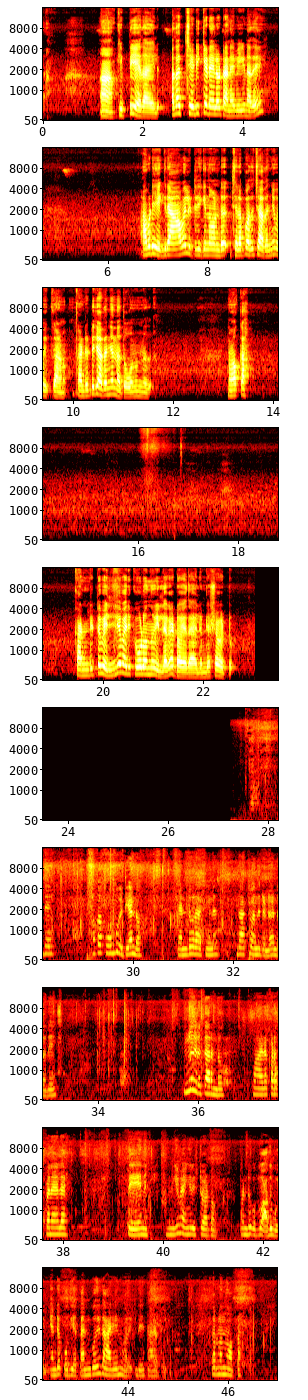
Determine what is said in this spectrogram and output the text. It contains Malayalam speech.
ആ കിട്ടി ഏതായാലും. അത് ആ ചെടിക്കിടയിലോട്ടാണ് വീണതേ. അവിടെ ഗ്രാവൽ ഇട്ടിരിക്കുന്നതുകൊണ്ട് ചിലപ്പോൾ അത് ചതഞ്ഞ് പോയി കാണും കണ്ടിട്ട് ചതഞ്ഞെന്നാണ് തോന്നുന്നത്. നോക്കാം. കണ്ടിട്ട് വലിയ പരിക്കുകളൊന്നും ഇല്ല കേട്ടോ ഏതായാലും. രക്ഷപ്പെട്ടു. കൂമ്പ് കിട്ടി കണ്ടോ? രണ്ട് പ്രാവശ്യം ഇങ്ങനെ ഇതാക്കി വന്നിട്ടുണ്ട് കണ്ടോ ദേ? നിങ്ങൾ എടുക്കാറുണ്ടോ? വാഴക്കുടപ്പനയിലെ തേന്. എനിക്ക് ഭയങ്കര ഇഷ്ടമാട്ടോ. പണ്ട് അത് പോയി. എന്റെ കൊതിയാ തൻകൊതി താഴേന്ന് പറയും. ഇതേ താഴെ പോയി. കാരണം നോക്കാം.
